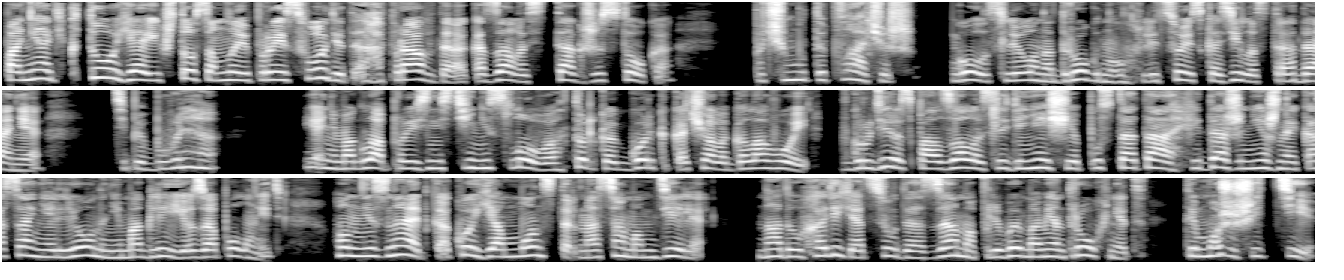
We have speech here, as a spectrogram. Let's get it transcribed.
понять, кто я и что со мной происходит, а правда оказалась так жестоко. «Почему ты плачешь?» Голос Леона дрогнул, лицо исказило страдание. «Тебе больно?» Я не могла произнести ни слова, только горько качала головой. В груди расползалась леденящая пустота, и даже нежные касания Леона не могли ее заполнить. Он не знает, какой я монстр на самом деле. Надо уходить отсюда, замок в любой момент рухнет. Ты можешь идти.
